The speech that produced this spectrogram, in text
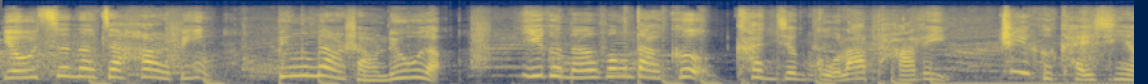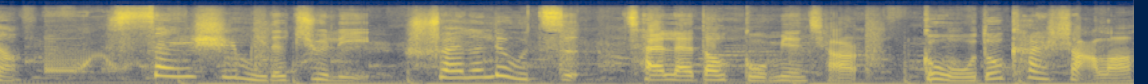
有一次呢，在哈尔滨冰面上溜达，一个南方大哥看见狗拉塔里，这个开心啊！三十米的距离摔了六次才来到狗面前，狗都看傻了。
